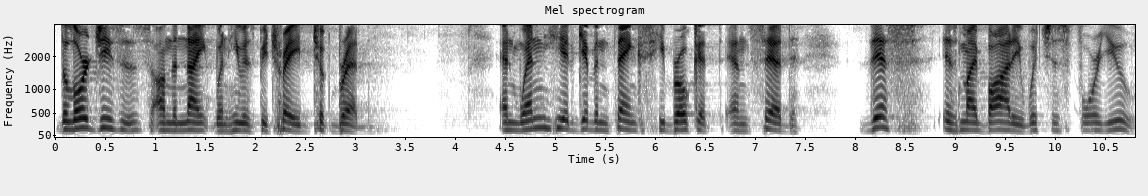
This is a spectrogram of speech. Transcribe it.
The Lord Jesus, on the night when he was betrayed, took bread. And when he had given thanks, he broke it and said, This is my body, which is for you.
